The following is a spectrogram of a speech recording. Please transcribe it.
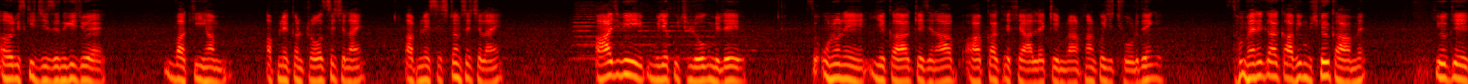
और इसकी ज़िंदगी जो है, बाकी हम अपने कंट्रोल से चलाएँ, अपने सिस्टम से चलाएँ। आज भी मुझे कुछ लोग मिले तो उन्होंने ये कहा कि, जनाब, आपका क्या ख्याल है कि इमरान खान को ये छोड़ देंगे? तो मैंने कहा, काफ़ी मुश्किल काम है, क्योंकि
